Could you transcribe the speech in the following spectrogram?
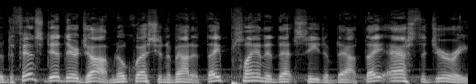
The defense did their job, no question about it. They planted that seed of doubt. They asked the jury,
